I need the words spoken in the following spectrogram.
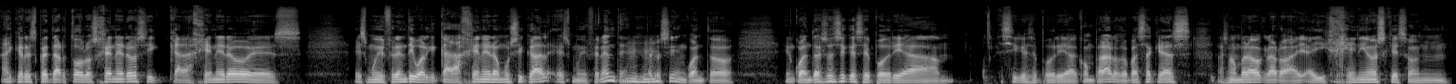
hay que respetar todos los géneros y cada género es, es muy diferente, igual que cada género musical es muy diferente. Pero sí, en cuanto, en cuanto a eso sí que se podría sí que se podría comparar. Lo que pasa que has, has nombrado, claro, hay, hay genios que son...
